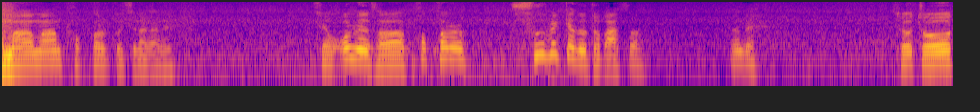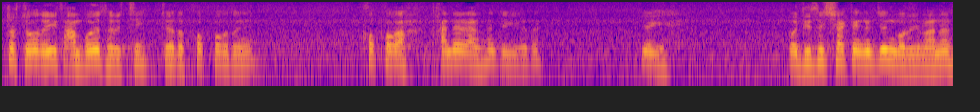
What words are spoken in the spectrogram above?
어마어마한 폭포를 또 지나가네. 지금 오면서 폭포를 수백 개도 더 봤어. 근데 저, 저쪽, 저것도 여기서 안 보여서 그렇지. 저도 폭포거든요. 폭포가 파내려간 흔적이거든. 여기, 어디서 시작된 건지는 모르지만은,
